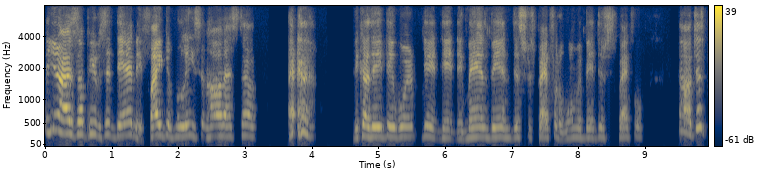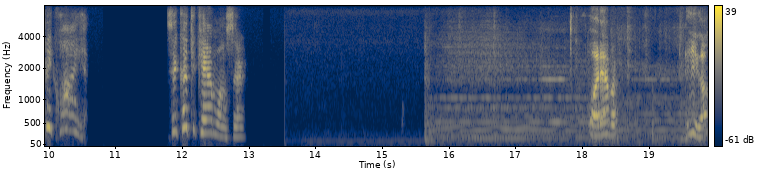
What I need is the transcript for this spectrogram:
you know how some people sit there and they fight the police and all that stuff because they they were they, they, the man's being disrespectful, the woman being disrespectful. No, just be quiet. Say, cut your camera on, sir. Whatever. Here you go.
